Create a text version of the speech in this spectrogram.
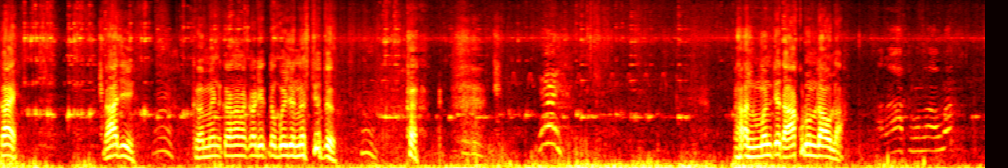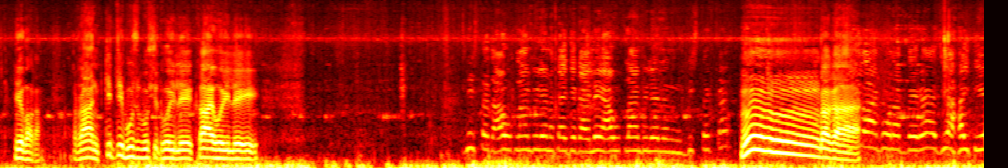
काय? दाजी. कमेंट करणाऱ्याकडे एक तर बैल नसते तर! आणि म्हणते तर आकडून लावला? हे बघा रान किती भुसभुशीत होईले काय होईले? दिसतात आऊट लांबिले ना काय ते काय लय आऊट दिसतात हम्म बघा. चला, गोलात दे रे जे ते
